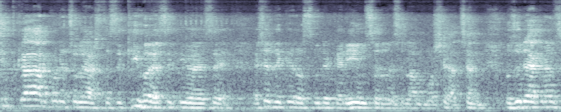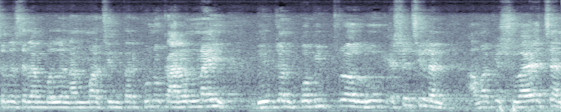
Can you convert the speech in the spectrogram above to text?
চিৎকার করে চলে আসতেছে, কি হয়েছে কি হয়েছে? এসে দেখে রসুল করিম সাল্লাহ সাল্লাম বসে আছেন। হুজুর আকরাম সাল্লাহ সাল্লাম বললেন, আম্মা, চিন্তার কোনো কারণ নাই। দুইজন পবিত্র লোক এসেছিলেন, আমাকে শুয়াইয়েছেন।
